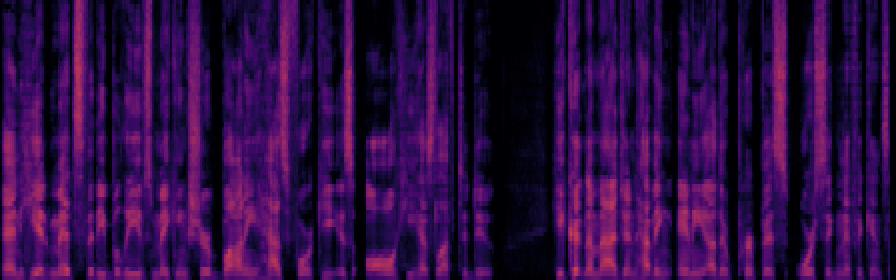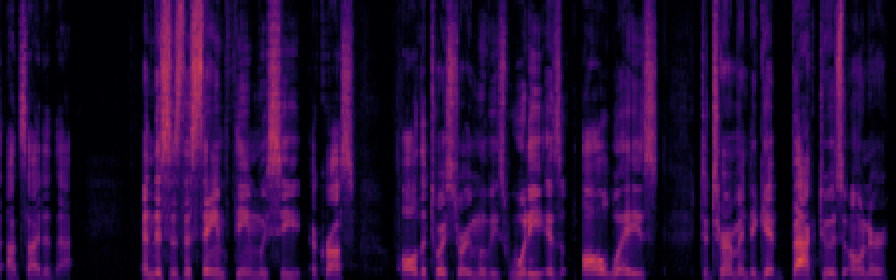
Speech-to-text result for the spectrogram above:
And he admits that he believes making sure Bonnie has Forky is all he has left to do. He couldn't imagine having any other purpose or significance outside of that. And this is the same theme we see across all the Toy Story movies. Woody is always determined to get back to his owner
